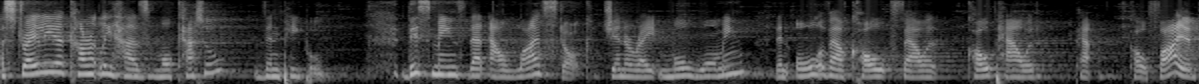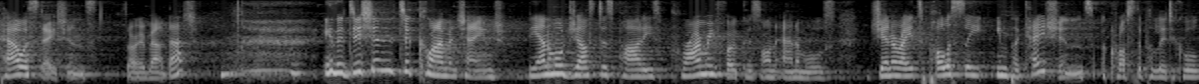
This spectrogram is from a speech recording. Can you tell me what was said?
Australia currently has more cattle than people. This means that our livestock generate more warming than all of our coal powered, coal powered, coal fired power stations. Sorry about that. In addition to climate change, the Animal Justice Party's primary focus on animals generates policy implications across the political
